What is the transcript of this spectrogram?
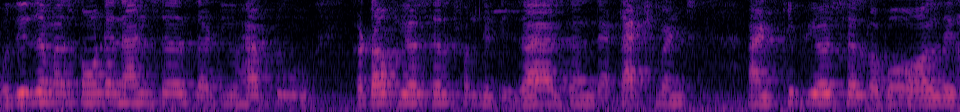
Buddhism has found an answer that you have to cut off yourself from the desires and attachments and keep yourself above all this.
